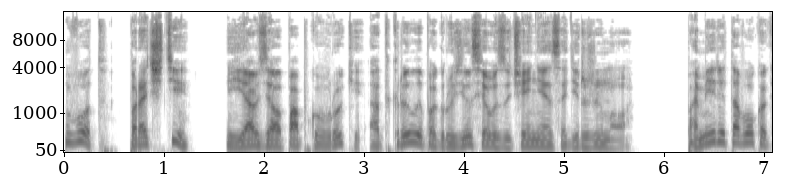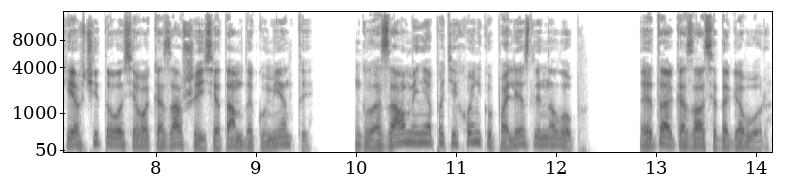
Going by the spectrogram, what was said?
«Вот, прочти». Я взял папку в руки, открыл и погрузился в изучение содержимого. По мере того, как я вчитывался в оказавшиеся там документы, Глаза у меня потихоньку полезли на лоб. Это оказался договор,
